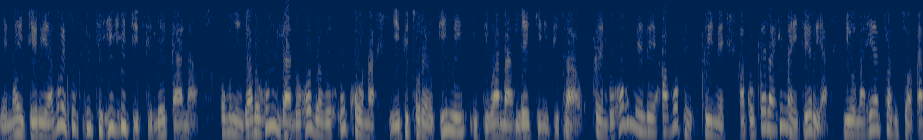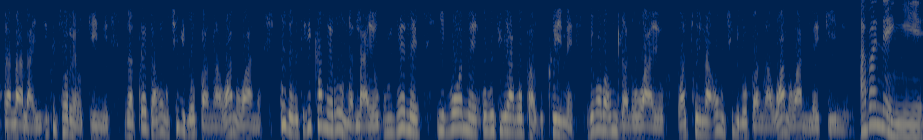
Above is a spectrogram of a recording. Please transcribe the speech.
lenigeria kube sokusithi i-egypt leghana omunye njalo umdlalo ozabe ukhona yi-equatorial guinea idibana le-guinea bissau. Qembu okumele abophe ziqine agoqela inigeria yona eyathwaliswa katalala yi-equatorial guinea zaqeda kunguchikilobhanqa one one kuzokuthi icameroon layo kumele ibone ukuthi iyabopha ziqine njengoba umdlalo wayo wagcina unguchikilobhanqa one one le-guinea abaningi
